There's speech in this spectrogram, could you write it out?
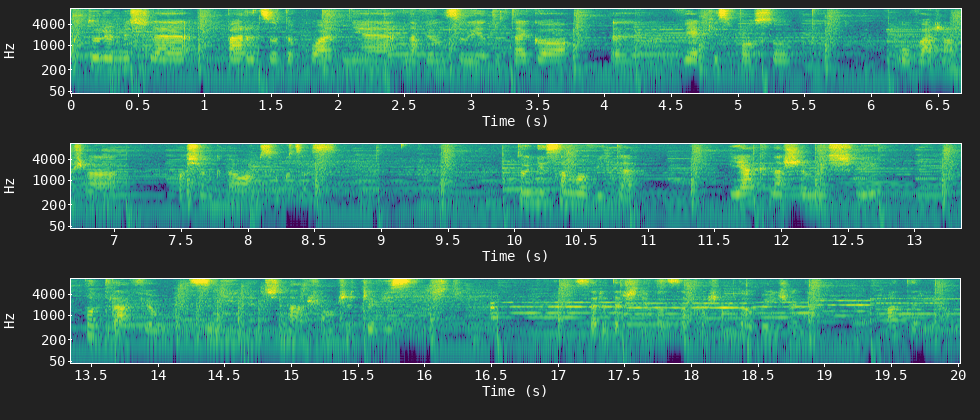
który myślę bardzo dokładnie nawiązuje do tego, e, w jaki sposób uważam, że osiągnęłam sukces. To niesamowite, jak nasze myśli potrafią zmieniać naszą rzeczywistość. Serdecznie Was zapraszam do obejrzenia materiału.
